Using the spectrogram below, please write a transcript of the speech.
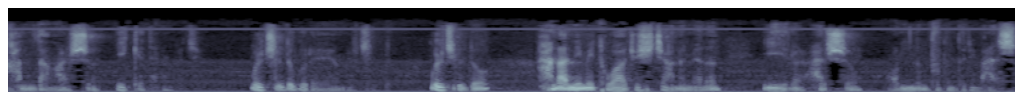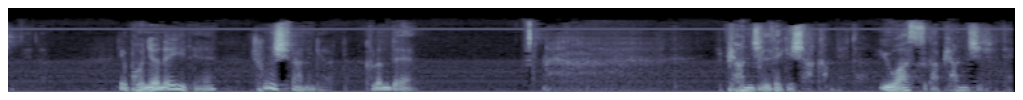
감당할 수 있게 되는 거죠. 물질도 그래요. 물질도 하나님이 도와주시지 않으면 이 일을 할 수 없는 부분들이 많습니다. 본연의 일에 충실하는 게 어렵다. 그런데 변질되기 시작합니다. 유아스가 변질이 돼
